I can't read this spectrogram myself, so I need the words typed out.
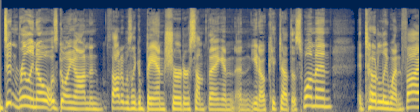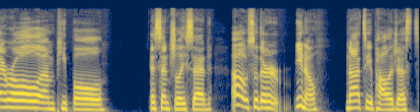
didn't really know what was going on and thought it was like a band shirt or something and, and you know kicked out this woman it totally went viral um, people essentially said oh so they're you know nazi apologists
